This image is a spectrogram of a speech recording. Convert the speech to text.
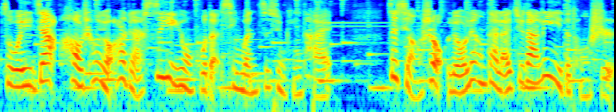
作为一家号称有2.4亿用户的新闻资讯平台，在享受流量带来巨大利益的同时，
